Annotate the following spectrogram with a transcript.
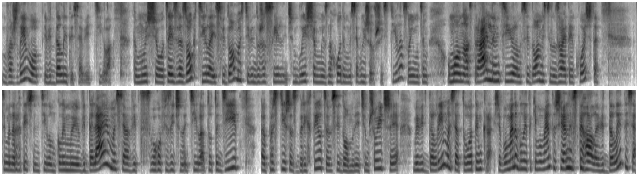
важливо віддалитися від тіла, тому що цей зв'язок тіла і свідомості він дуже сильний. Чим ближче ми знаходимося, вийшовши з тіла, своїм цим умовно астральним тілом, свідомістю, називайте як хочете. Цим енергетичним тілом, коли ми віддаляємося від свого фізичного тіла, то тоді е, простіше зберегти це усвідомлення. Чим швидше ми віддалимося, то тим краще. Бо в мене були такі моменти, що я не встигала віддалитися,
